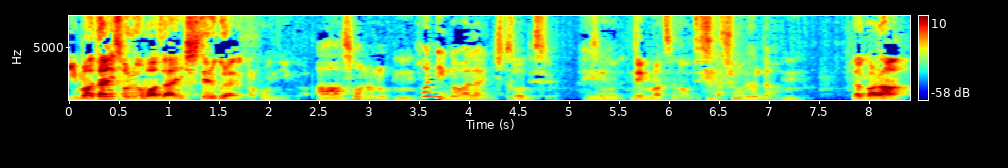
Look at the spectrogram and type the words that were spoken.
いまだにそれを話題にしてるぐらいだから本人が。ああそうなの、ん。本人が話題にしたの？そうですよその年末のディスカッション。そうなんだ、うん。だから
